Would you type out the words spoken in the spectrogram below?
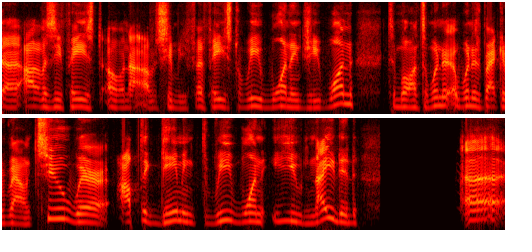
obviously faced oh not obviously me faced three one in G one to move on to winner winners bracket round two, where Optic Gaming three one E United uh,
